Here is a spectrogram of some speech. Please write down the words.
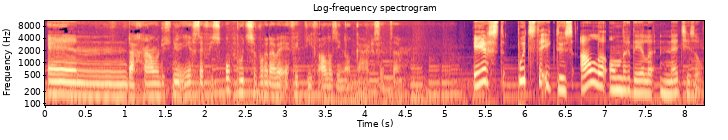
En dat gaan we dus nu eerst even oppoetsen voordat we effectief alles in elkaar zetten. Eerst poetste ik dus alle onderdelen netjes op.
